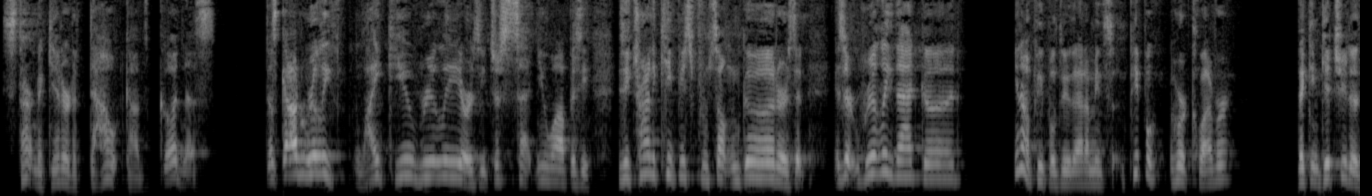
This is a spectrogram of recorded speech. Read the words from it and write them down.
He's starting to get her to doubt God's goodness. Does God really like you, really? Or is he just setting you up? Is he, is he trying to keep you from something good? Or is it, is it really that good? You know, people do that. I mean, people who are clever, they can get you to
